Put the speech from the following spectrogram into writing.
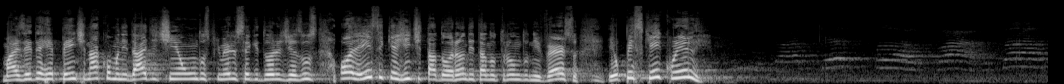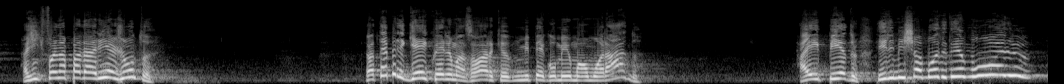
mas aí, de repente, na comunidade tinha um dos primeiros seguidores de Jesus. Olha, esse que a gente está adorando e está no trono do universo, eu pesquei com ele. A gente foi na padaria junto. Eu até briguei com ele umas horas, que me pegou meio mal-humorado. Aí Pedro, ele me chamou de demônio.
